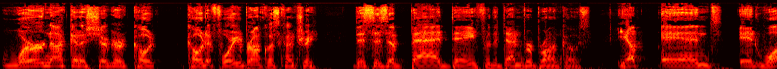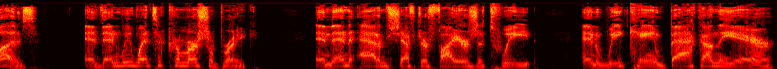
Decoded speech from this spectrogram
We're not going to sugarcoat coat it for you, Broncos country. This is a bad day for the Denver Broncos. Yep. And it was. And then we went to commercial break. And then Adam Schefter fires a tweet. And we came back on the air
